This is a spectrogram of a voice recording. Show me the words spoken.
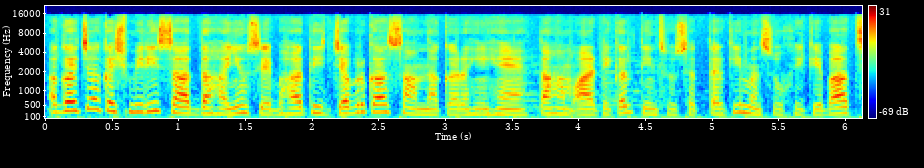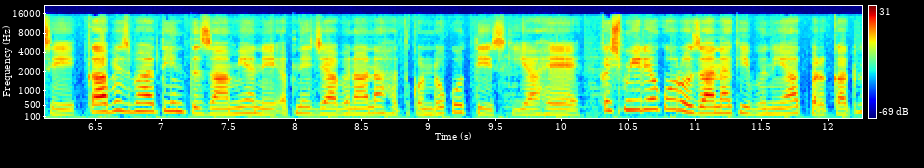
اگرچہ کشمیری سات دہائیوں سے بھارتی جبر کا سامنا کر رہے ہیں، تاہم آرٹیکل تین سو ستر کی منسوخی کے بعد سے قابض بھارتی انتظامیہ نے اپنے جابرانہ ہتھ کنڈوں کو تیز کیا ہے۔ کشمیریوں کو روزانہ کی بنیاد بنیاد پر قتل،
